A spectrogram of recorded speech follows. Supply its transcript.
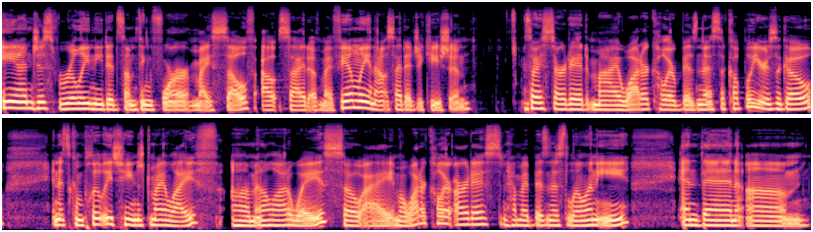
And just really needed something for myself outside of my family and outside education. So I started my watercolor business a couple years ago, and it's completely changed my life um, in a lot of ways. So I am a watercolor artist and have my business Lil and E, and then um,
